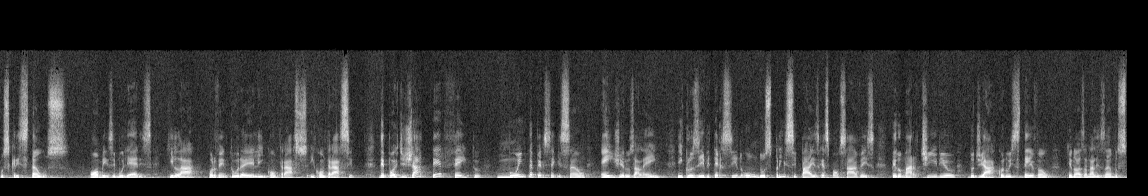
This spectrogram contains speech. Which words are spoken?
os cristãos, homens e mulheres, que lá, porventura, ele encontrasse, encontrasse depois de já ter feito muita perseguição em Jerusalém, inclusive ter sido um dos principais responsáveis pelo martírio do diácono Estevão, que nós analisamos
